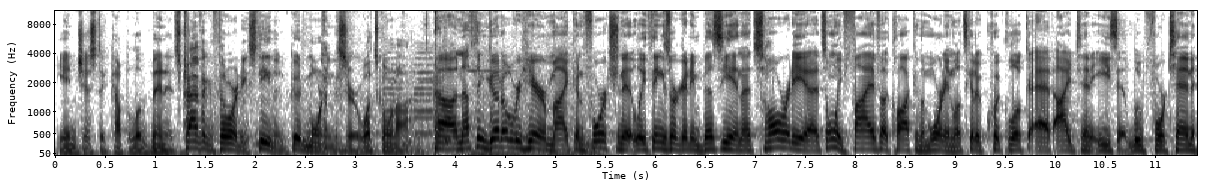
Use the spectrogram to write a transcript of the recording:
in just a couple of minutes traffic authority Stephen good morning sir what's going on Uh, nothing good over here, Mike. Unfortunately, things are getting busy, and it's already uh, it's only five o'clock in the morning. Let's get a quick look at I-10 East at Loop 410.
